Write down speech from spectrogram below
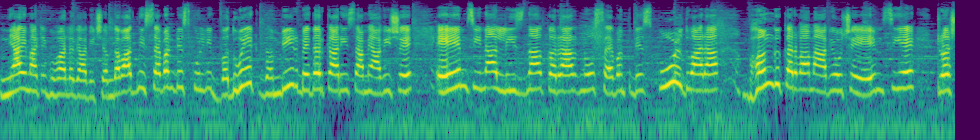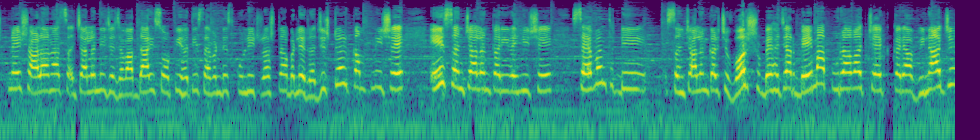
ન્યાય માટે ગુહાર લગાવી છે. અમદાવાદની સેવન ડે સ્કૂલની વધુ એક ગંભીર બેદરકારી સામે આવી છે. એએમસીના લીઝના કરારનો સેવન્થ ડે સ્કૂલ દ્વારા ભંગ કરવામાં આવ્યો છે. એએમસીએ ટ્રસ્ટને શાળાના સંચાલનની જે જવાબદારી સોંપી હતી, સેવન ડે સ્કૂલની ટ્રસ્ટના બદલે રજિસ્ટર્ડ કંપની છે, એ સંચાલન કરી રહી છે. સેવન્થ ડે સંચાલન કરે છે. વર્ષ બે હજાર બેમાં પુરાવા ચેક કર્યા વિના જ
